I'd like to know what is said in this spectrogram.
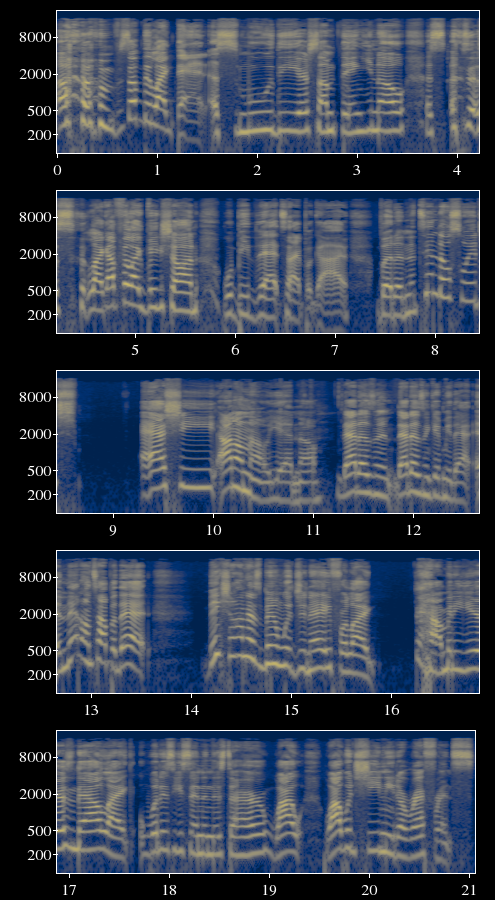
um, something like that, a smoothie or something, you know. A, a, like I feel like Big Sean would be that type of guy, but a Nintendo Switch, ashy, I don't know. Yeah, no, that doesn't that doesn't give me that. And then on top of that, Big Sean has been with Jhené for like how many years now? Like, what is he sending this to her? Why why would she need a reference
